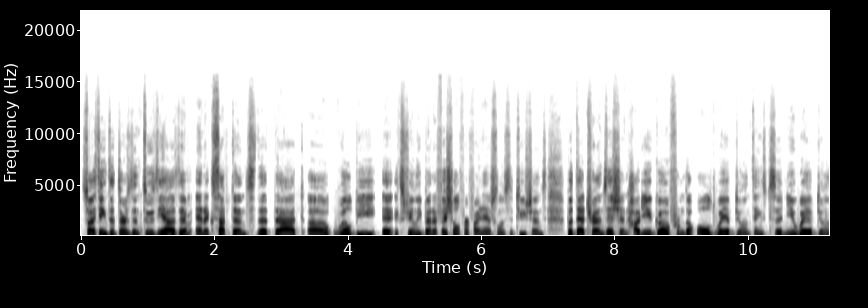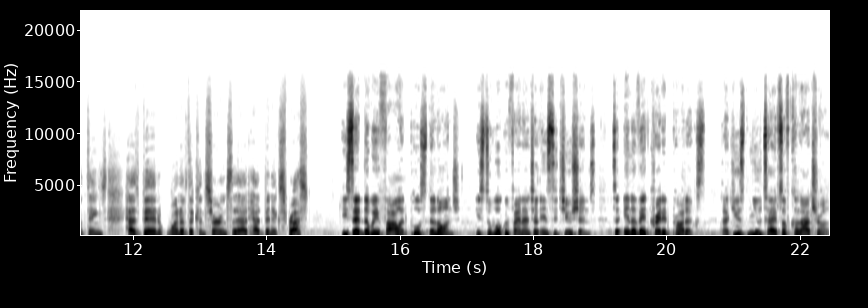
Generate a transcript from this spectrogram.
So I think that there's enthusiasm and acceptance that that uh, will be extremely beneficial for financial institutions. But that transition, how do you go from the old way of doing things to the new way of doing things, has been one of the concerns that had been expressed. He said the way forward post the launch is to work with financial institutions to innovate credit products that use new types of collateral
